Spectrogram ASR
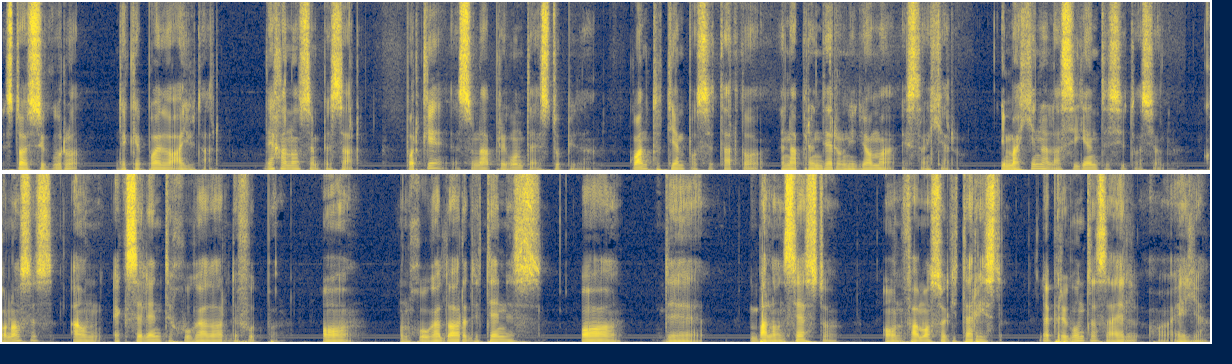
Estoy seguro de que puedo ayudar. Déjanos empezar. ¿Por qué? Es una pregunta estúpida. ¿Cuánto tiempo se tardó en aprender un idioma extranjero? Imagina la siguiente situación. Conoces a un excelente jugador de fútbol o un jugador de tenis o de baloncesto o un famoso guitarrista. Le preguntas a él o ella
